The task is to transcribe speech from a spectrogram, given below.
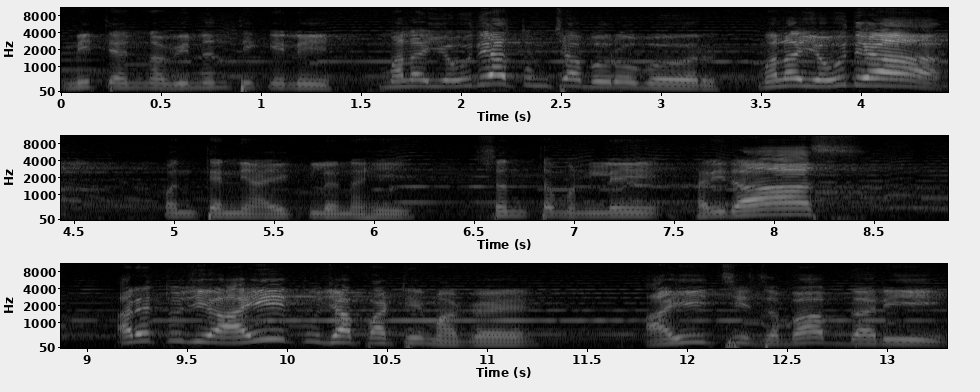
मी त्यांना विनंती केली मला येऊ द्या तुमच्या बरोबर मला येऊ द्या. पण त्यांनी ऐकलं नाही. संत म्हणले हरिदास अरे तुझी आई तुझ्या पाठीमाग आहे. आईची जबाबदारी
